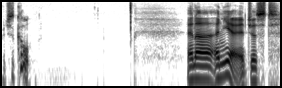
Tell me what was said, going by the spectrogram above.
which is cool. And uh, and yeah, it just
